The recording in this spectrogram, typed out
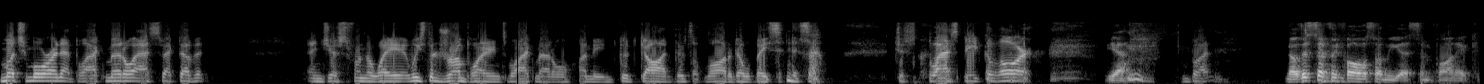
much more on that black metal aspect of it and just from the way at least the drum playing's black metal. I mean, good God, there's a lot of double bass in this. album. Just blast beat galore. Yeah. but no, this definitely falls on the uh, symphonic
